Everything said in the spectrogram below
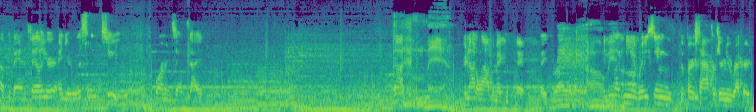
of the band Failure, and you're listening to Performance Anxiety. Oh man! You're not allowed to make mistakes. Right. Oh It'd man! like me erasing the first half of your new record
